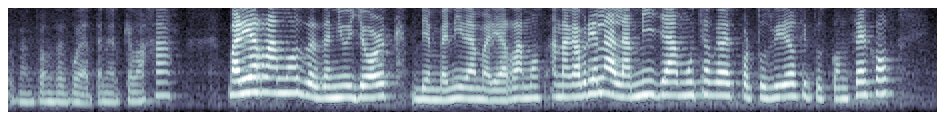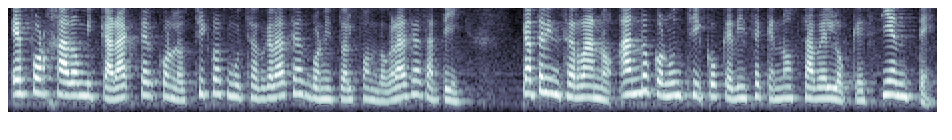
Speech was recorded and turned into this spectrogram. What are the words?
pues entonces voy a tener que bajar. María Ramos desde New York, bienvenida María Ramos. Ana Gabriela Alamilla, muchas gracias por tus videos y tus consejos. He forjado mi carácter con los chicos, muchas gracias, bonito el fondo, gracias a ti. Catherine Serrano, ando con un chico que dice que no sabe lo que siente,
